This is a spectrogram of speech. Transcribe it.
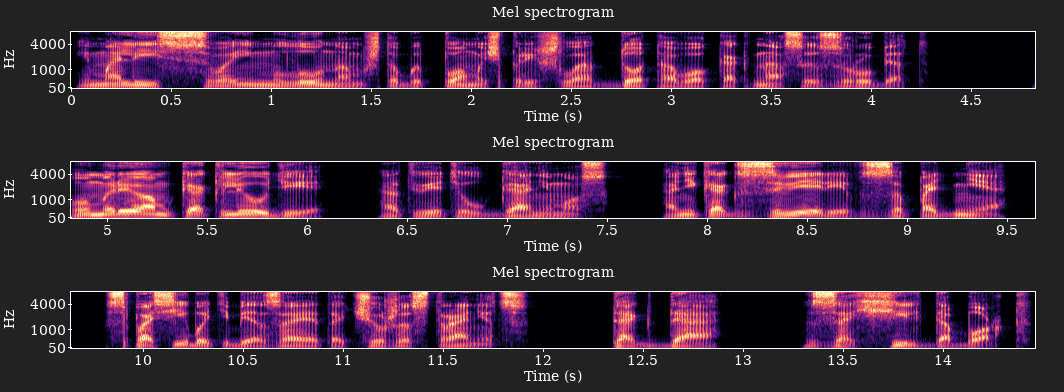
И молись своим лунам, чтобы помощь пришла до того, как нас изрубят. «Умрем, как люди», — ответил Ганимус, — «а не как звери в западне. Спасибо тебе за это, чужестранец. Тогда за Хильдеборг».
